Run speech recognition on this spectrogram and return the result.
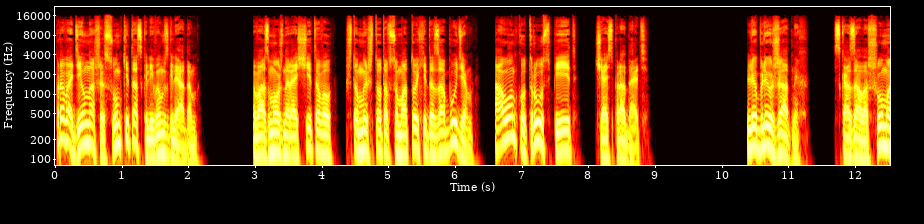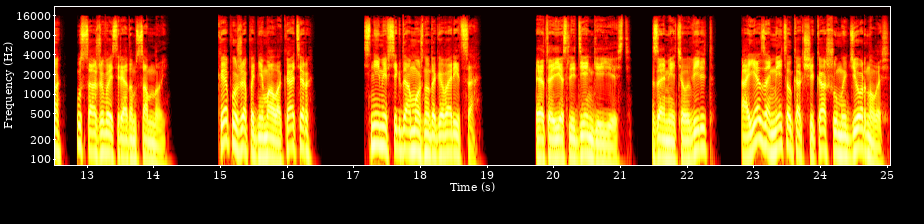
проводил наши сумки тоскливым взглядом. Возможно, рассчитывал, что мы что-то в суматохе да забудем, а он к утру успеет часть продать. «Люблю жадных», — сказала Шума, усаживаясь рядом со мной. Кэп уже поднимала катер. С ними всегда можно договориться. «Это если деньги есть», — заметил Вильд, а я заметил, как щека Шумы дернулась,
